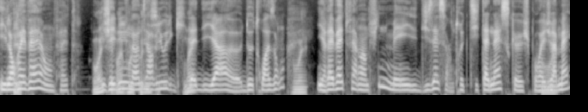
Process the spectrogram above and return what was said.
Il en Et- rêvait en fait. Ouais, J'ai lu une interview connaissez. qui Ouais. date d'il y a 2-3 ans. Ouais. Il rêvait de faire un film, mais il disait c'est un truc titanesque, je pourrais jamais.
